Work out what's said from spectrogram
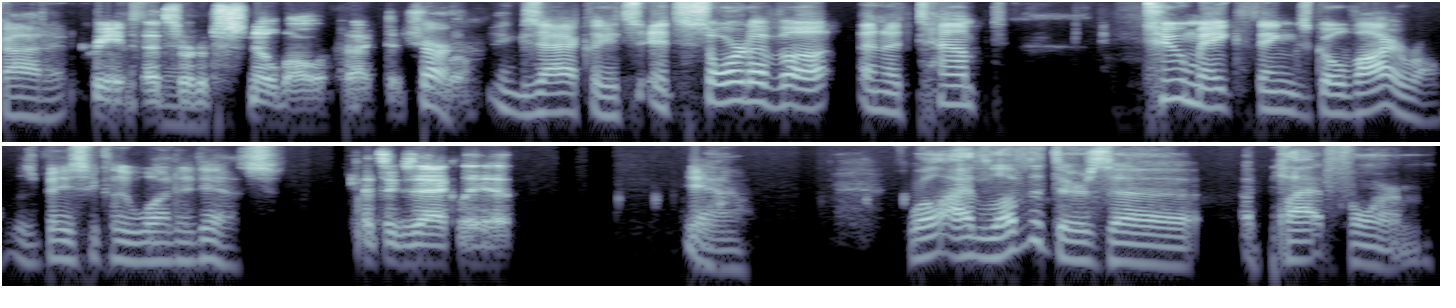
Got it. Create that sort of snowball effect sure. exactly. It's it's sort of a an attempt to make things go viral is basically what it is. That's exactly it. Yeah, yeah. well i love that there's a, a platform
